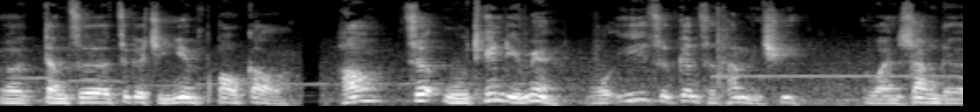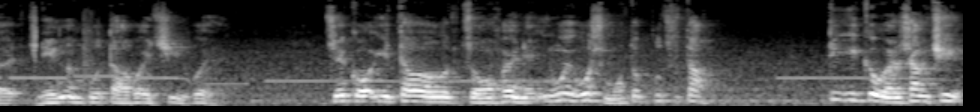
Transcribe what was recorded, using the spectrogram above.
呃，等着这个检验报告啊。好，这五天里面我一直跟着他们去晚上的灵恩布道会聚会，结果一到总会呢，因为我什么都不知道，第一个晚上去，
